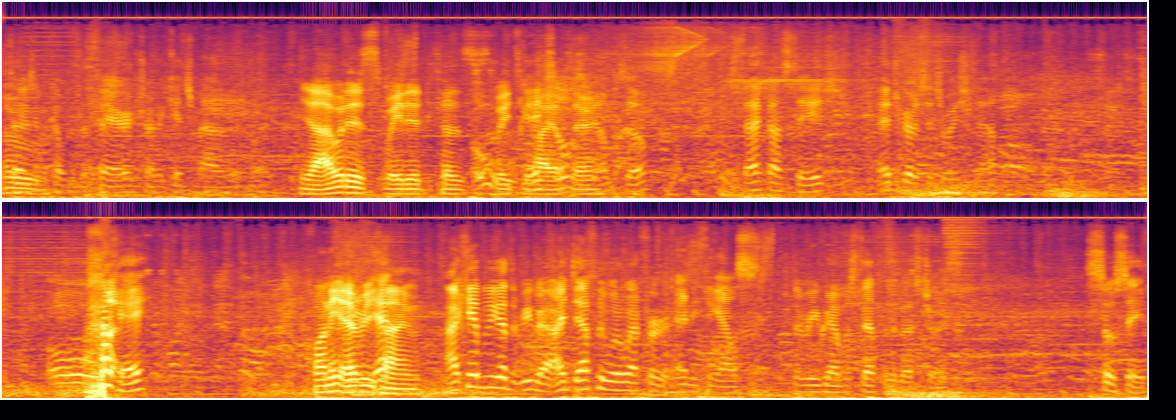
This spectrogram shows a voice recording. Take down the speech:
he's going to come for the fair and try to catch him out of it. Yeah, I would have just waited because it's Oh, way too okay, high up there. Jump, so. He's back on stage. Edge guard situation now. Oh, Okay. Funny every Yeah. time. I can't believe you got the regrab. I definitely would have went for anything else. The regrab was definitely the best choice. So safe.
